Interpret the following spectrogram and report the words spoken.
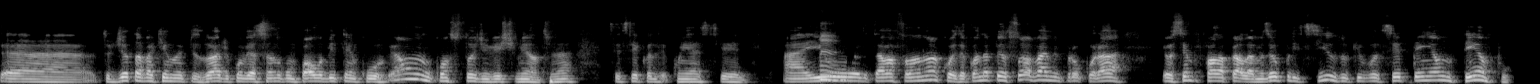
É, outro dia eu estava aqui no episódio conversando com o Paulo Bittencourt, é um consultor de investimentos, né, você conhece ele. Aí hum. ele estava falando uma coisa, quando a pessoa vai me procurar, eu sempre falo para ela, mas eu preciso que você tenha um tempo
